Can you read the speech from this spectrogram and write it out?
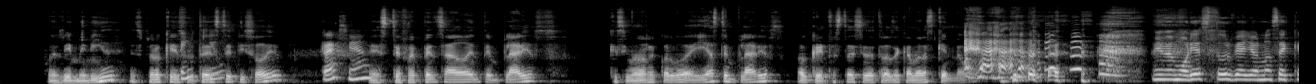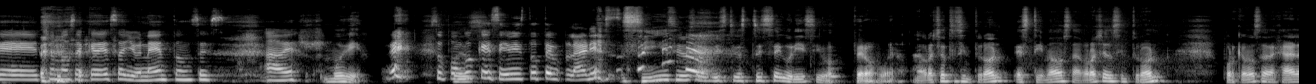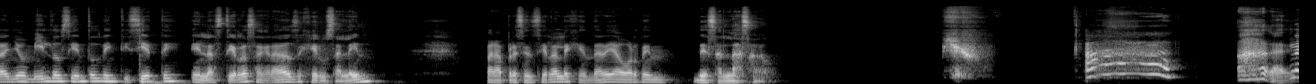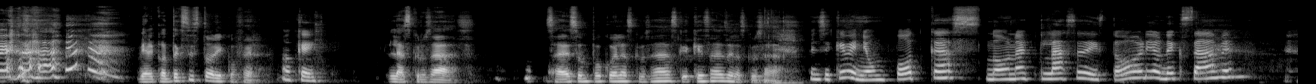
pues bienvenida. Espero que disfrutes este episodio. Gracias. Este fue pensado en templarios, que si mal no recuerdo veías templarios, aunque ahorita está diciendo detrás de cámaras que no. Mi memoria es turbia, yo no sé qué he hecho, no sé qué desayuné, entonces, a ver. Muy bien. Supongo pues que sí he visto templarios. Sí, sí los has visto, estoy segurísimo. Pero bueno, abrocha tu cinturón, estimados, abrocha tu cinturón, porque vamos a viajar al año 1227 en las tierras sagradas de Jerusalén para presenciar la legendaria orden de San Lázaro. Mira, el contexto histórico, Fer. Ok. Las cruzadas. ¿Sabes un poco de las cruzadas? ¿Qué, ¿Qué, sabes de las cruzadas? Pensé que venía un podcast, no una clase de historia, un examen.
